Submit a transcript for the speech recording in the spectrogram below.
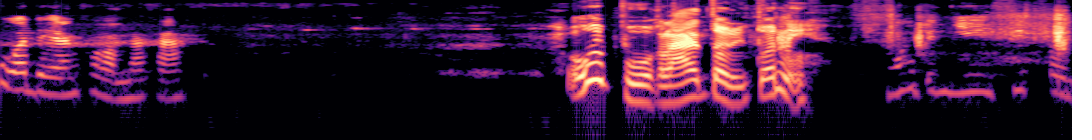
บัวแดงพร้อมนะคะ โอ้ยปลูกหลายต้นอีกต้นนี่น้องเป็นยี่สิบต้น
